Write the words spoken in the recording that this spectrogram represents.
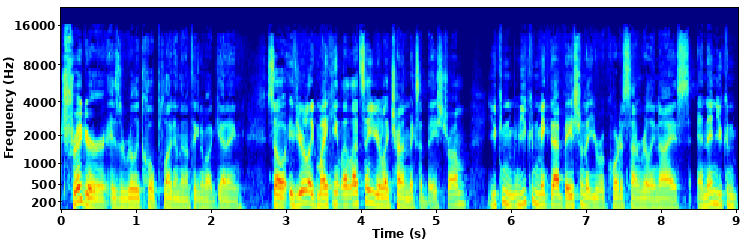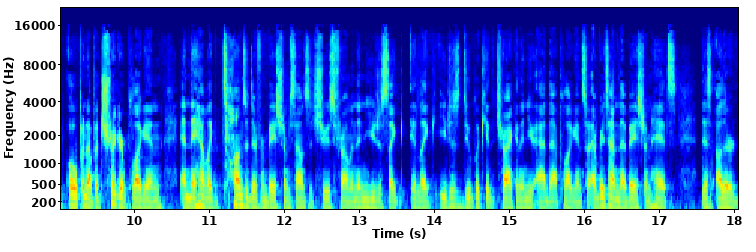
Trigger is a really cool plugin that I'm thinking about getting. So if you're like miking, let's say you're like trying to mix a bass drum, you can you can make that bass drum that you recorded sound really nice, and then you can open up a trigger plugin, and they have like tons of different bass drum sounds to choose from, and then you just like it like you just duplicate the track, and then you add that plugin. So every time that bass drum hits, this other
